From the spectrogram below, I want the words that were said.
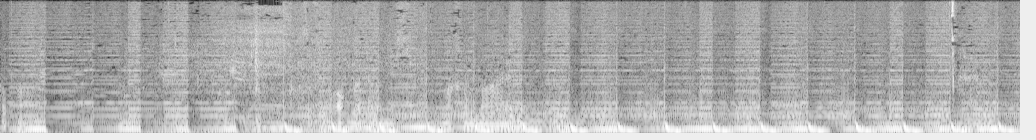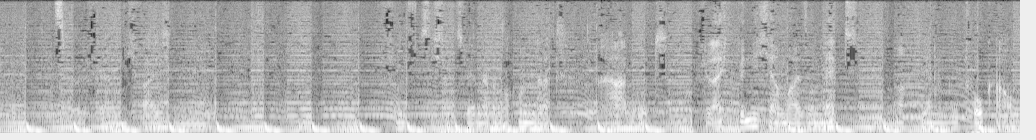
Copper. So viel brauchen wir gar nicht. Machen mal. Ähm, 12 werden nicht reichen, nee. 50, sonst werden aber noch 100. Ah, gut. Vielleicht bin ich ja mal so nett, nach dem Poker auch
